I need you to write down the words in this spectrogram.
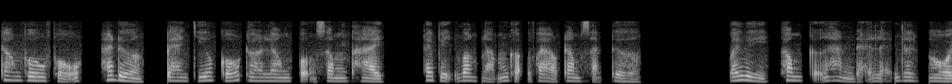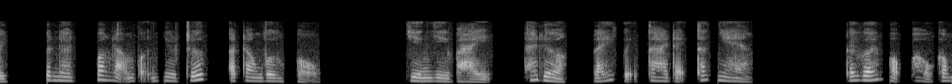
Trong vương phủ, há Đường đang chiếu cố đôi lông phượng sông thai đã bị vân lẫm gọi vào trong sảnh đường. Bởi vì không cử hành đại lễ lên ngồi, cho nên vân Lãm vẫn như trước ở trong vương phủ. Chuyện gì vậy? thái Đường lấy quỷ tay đẩy thất nhàng. Đối với một bầu không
